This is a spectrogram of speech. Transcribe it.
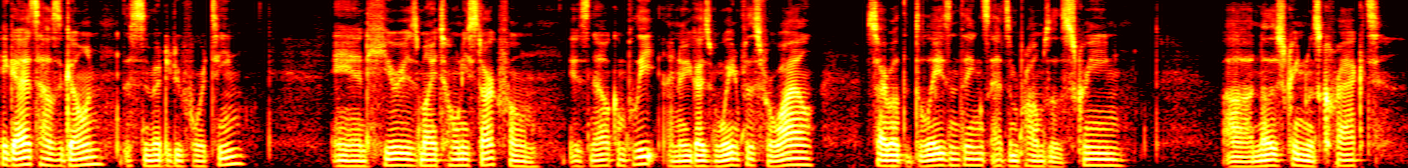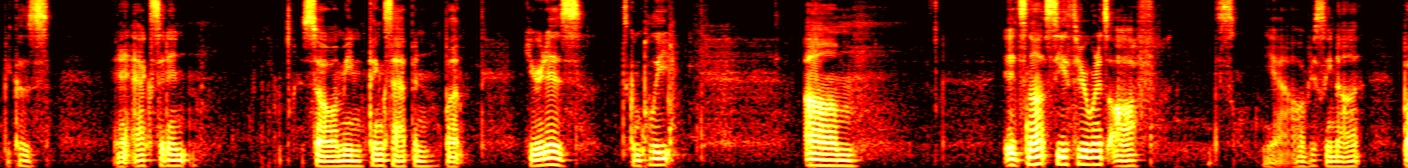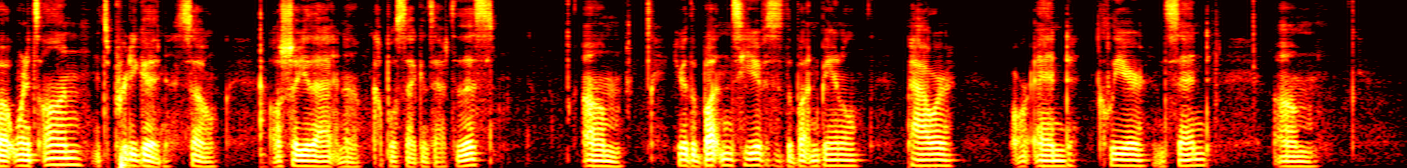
Hey guys, how's it going? This is InventorDude14, and here is my Tony Stark phone. It is now complete. I know you guys have been waiting for this for a while. Sorry about the delays and things. I had some problems with the screen. Uh, another screen was cracked because an accident. So, I mean, things happen, but here it is. It's complete. Um, it's not see-through when it's off. It's, yeah, obviously not. But when it's on, it's pretty good. So, I'll show you that in a couple seconds after this. Um, here are the buttons here. This is the button panel. Power, or end, clear, and send. Um,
